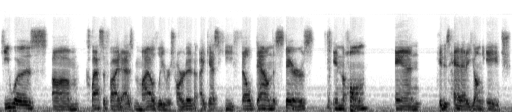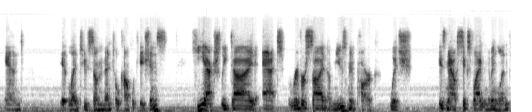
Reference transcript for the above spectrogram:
he was um, classified as mildly retarded. I guess he fell down the stairs in the home and hit his head at a young age, and it led to some mental complications. He actually died at Riverside Amusement Park, which is now Six Flags New England.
